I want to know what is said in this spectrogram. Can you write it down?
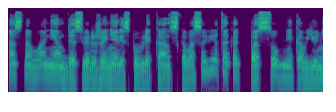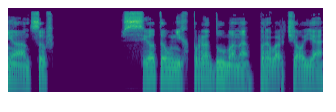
основанием для свержения республиканского совета как пособников юнианцев. «Все-то у них продумано», – проворчал я.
